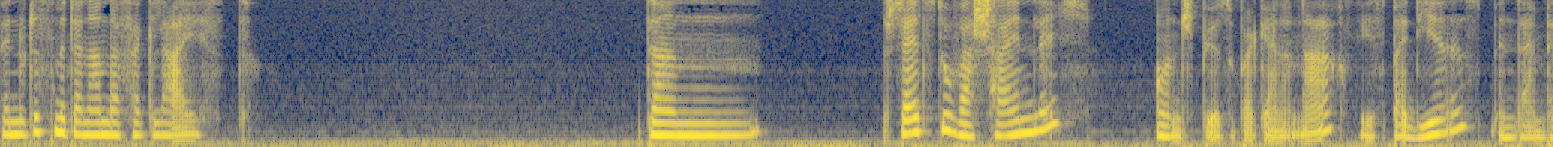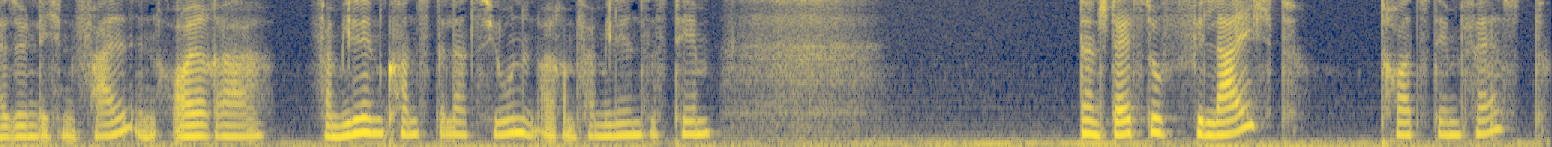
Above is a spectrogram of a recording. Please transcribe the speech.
wenn du das miteinander vergleichst, dann stellst du wahrscheinlich und spür super gerne nach, wie es bei dir ist, in deinem persönlichen Fall, in eurer Familienkonstellation, in eurem Familiensystem, dann stellst du vielleicht trotzdem fest,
